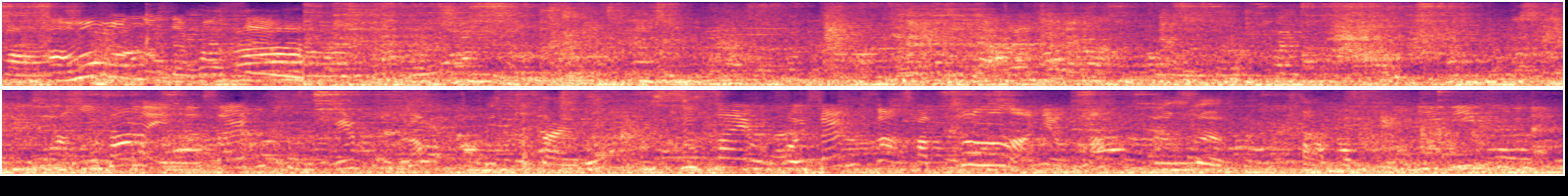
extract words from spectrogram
다 먹었는데, 반스. 장산에 있는 쌀국수 1포gram? 미스 쌀고 부스 쌀국 거의 쌀국수 한 4,000원 아니었나? 정도였어요. 안 먹게.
